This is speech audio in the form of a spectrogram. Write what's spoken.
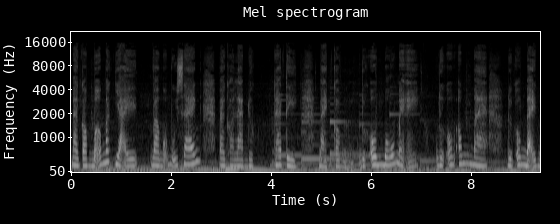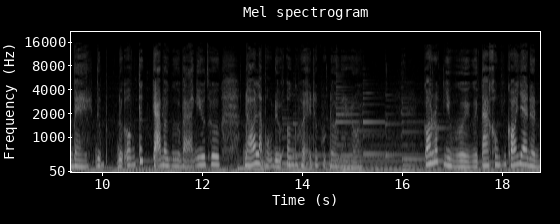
bạn còn mở mắt dậy vào mỗi buổi sáng, bạn còn làm được ra tiền, bạn còn được ôm bố mẹ, được ôm ông bà, được ôm bạn bè, được được ôm tất cả mọi người bạn yêu thương. Đó là một điều ân huệ trong cuộc đời này rồi có rất nhiều người người ta không có gia đình,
